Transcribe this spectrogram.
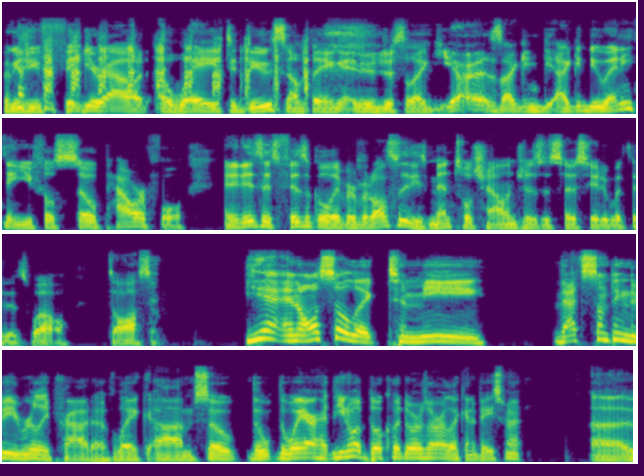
Because you figure out a way to do something and you're just like, yes, I can I can do anything. You feel so powerful. And it is this physical labor, but also these mental challenges associated with it as well. It's awesome. Yeah. And also like to me, that's something to be really proud of. Like, um, so the the way our you know what Bilco doors are like in a basement. Uh,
